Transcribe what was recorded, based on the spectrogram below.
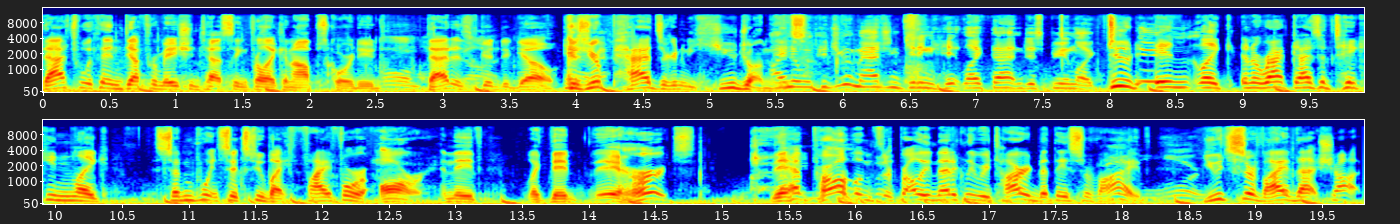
that's within deformation testing for like an op score, dude. Oh that is God. good to go. Because your pads are gonna be huge on these. I know. but Could you imagine getting hit like that and just being like, Dude, in like in Iraq, guys have taken like 7.62 by 5.4 R, and they've like they it hurts. They have problems. They're probably medically retired, but they survive. Lord. You'd survive that shot.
